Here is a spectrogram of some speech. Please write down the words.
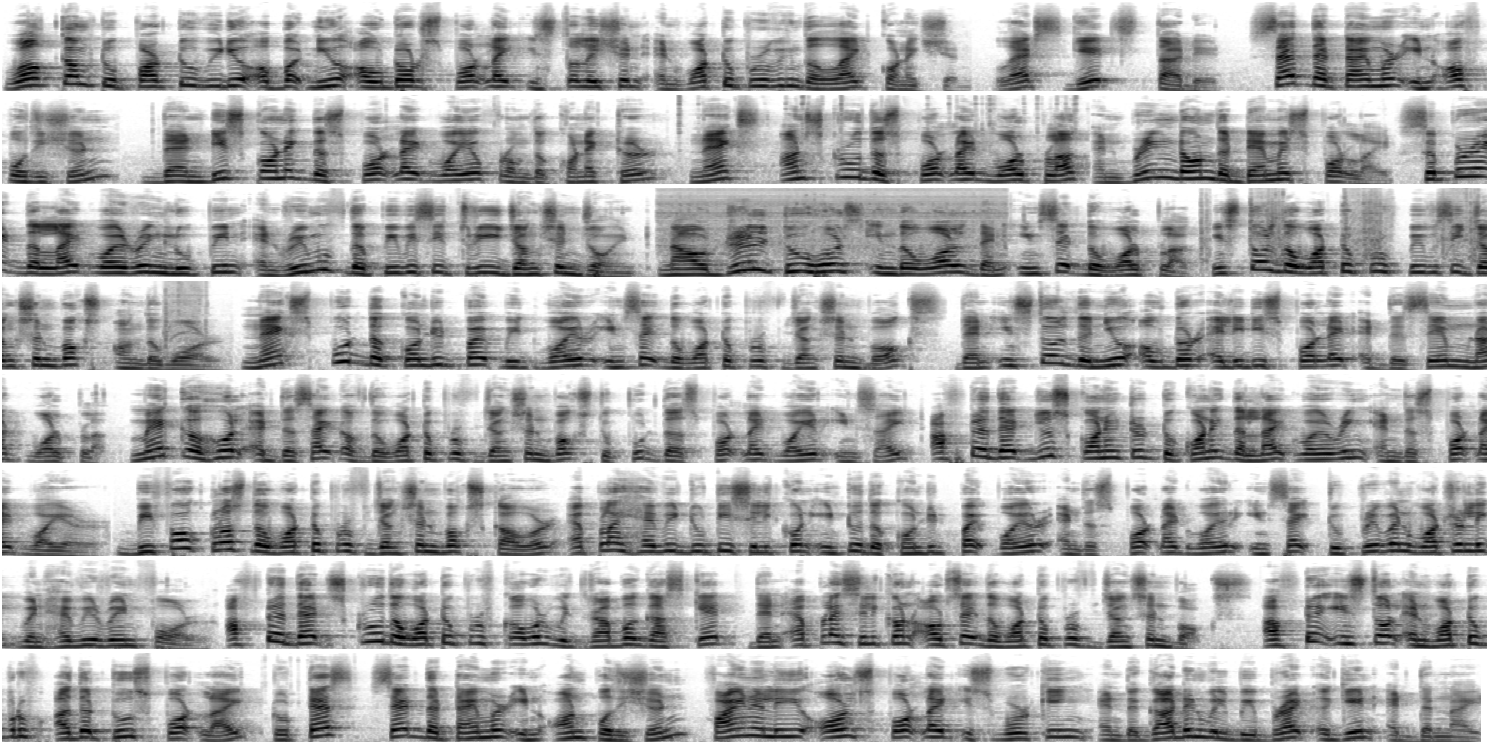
Welcome to part 2 video about new outdoor spotlight installation and waterproofing the light connection. Let's get started. Set the timer in off position, then disconnect the spotlight wire from the connector. Next, unscrew the spotlight wall plug and bring down the damaged spotlight. Separate the light wiring looping and remove the PVC 3 junction joint. Now drill two holes in the wall then insert the wall plug. Install the waterproof PVC junction box on the wall. Next, put the conduit pipe with wire inside the waterproof junction box. Then install the new outdoor LED spotlight at the same nut wall plug. Make a hole at the side of the waterproof junction box to put the spotlight wire inside. After that, use connector to connect the light wiring and the spotlight wire. Before close the waterproof junction box cover, apply heavy duty silicone into the conduit pipe wire and the spotlight wire inside to prevent water leak when heavy rain fall. After that, screw the waterproof cover with rubber gasket, then apply silicone outside the waterproof junction box. After install and waterproof other two spotlight, to test, set the timer in on position. Finally, all spotlight is working and the garden will be bright again at the night.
